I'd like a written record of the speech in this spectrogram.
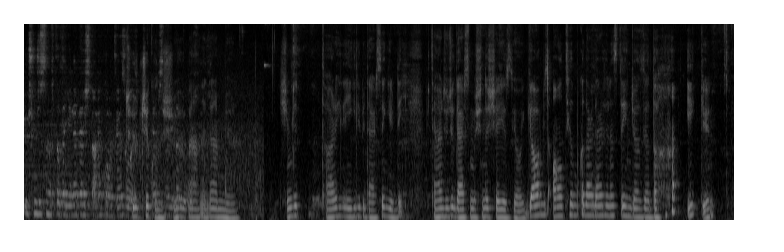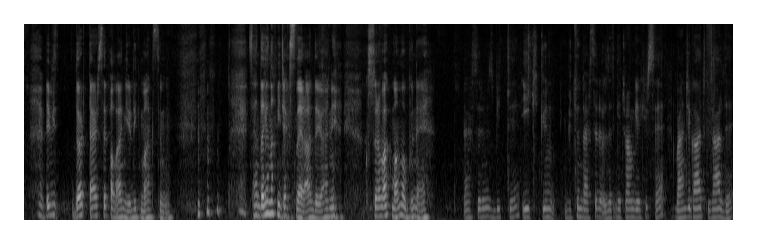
Üçüncü sınıfta da yine 5 tane komiteniz olacak. Türkçe konuşuyor. Ben neden bilmiyorum. Şimdi tarihle ilgili bir derse girdik. Bir tane çocuk dersin başında şey yazıyor. Ya biz 6 yıl bu kadar derse nasıl dayanacağız ya? Daha ilk gün. Ve biz 4 derse falan girdik maksimum. Sen dayanamayacaksın herhalde yani. Kusura bakma ama bu ne? Derslerimiz bitti. İlk gün bütün dersleri özet geçmem gerekirse bence gayet güzeldi.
